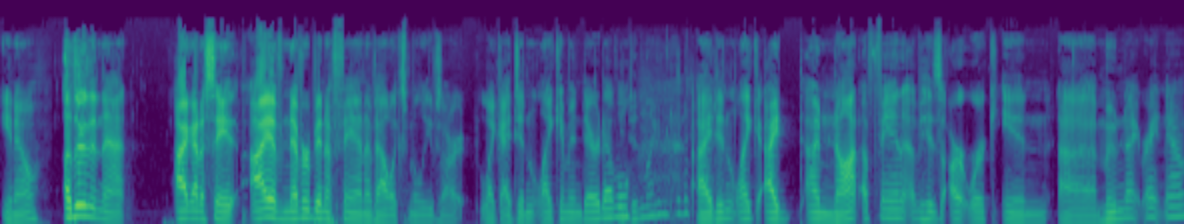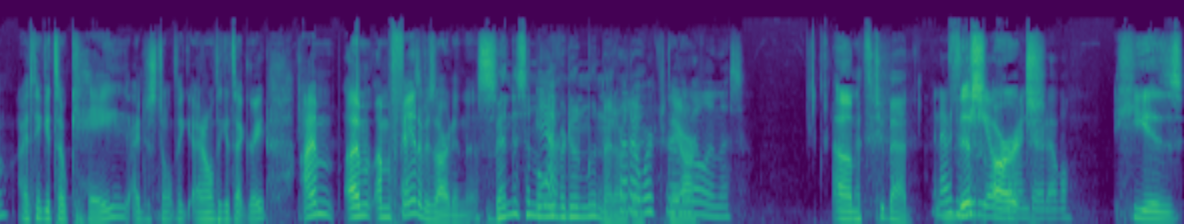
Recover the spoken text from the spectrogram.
you know? Other than that, I got to say I have never been a fan of Alex Maleev's art. Like I didn't like him in Daredevil. You didn't like him? In Daredevil? I didn't like I I'm not a fan of his artwork in uh, Moon Knight right now. I think it's okay. I just don't think I don't think it's that great. I'm I'm I'm a fan of his art in this. Bendis and Maleev Yeah, are doing Moon Knight, I aren't thought it they? worked really are. well in this. Um, That's too bad. And I was This mediocre art- on Daredevil. he is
